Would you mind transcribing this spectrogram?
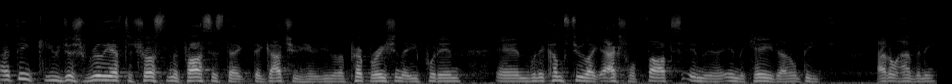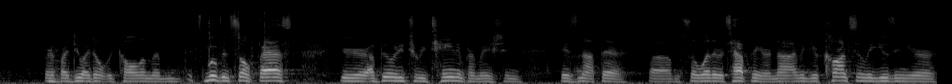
I think you just really have to trust in the process that, that got you here. You know, the preparation that you put in, and when it comes to like actual thoughts in the in the cage, I don't think I don't have any, or if Mm. I do, I don't recall them. I mean, it's moving so fast, your ability to retain information is not there. Um, so whether it's happening or not, I mean, you're constantly using your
